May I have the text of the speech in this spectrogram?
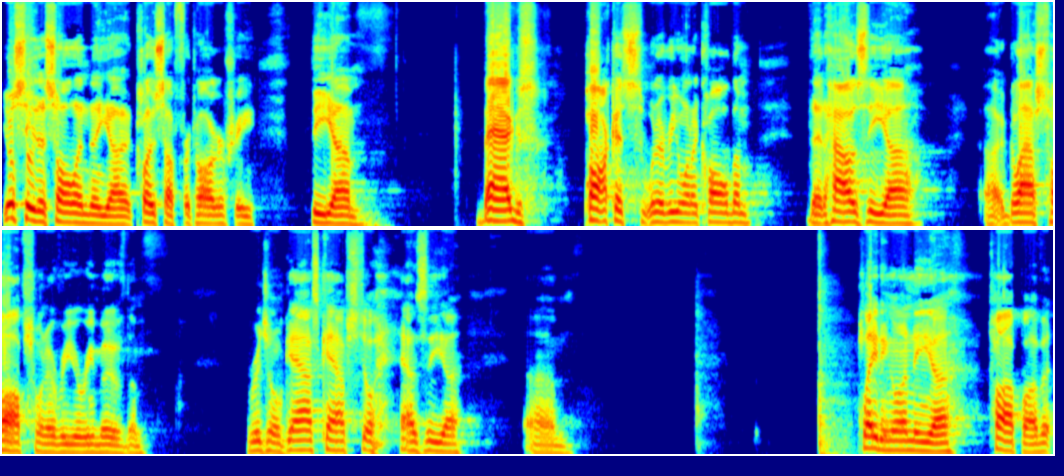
You'll see this all in the uh, close-up photography. The um, bags, pockets, whatever you want to call them, that house the uh, uh, glass tops whenever you remove them. Original gas cap still has the uh, um, plating on the uh, top of it.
